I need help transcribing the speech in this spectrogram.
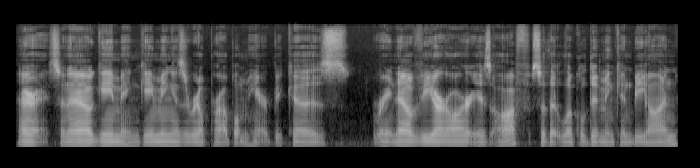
Alright, so now gaming. Gaming is a real problem here because right now VRR is off so that local dimming can be on.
